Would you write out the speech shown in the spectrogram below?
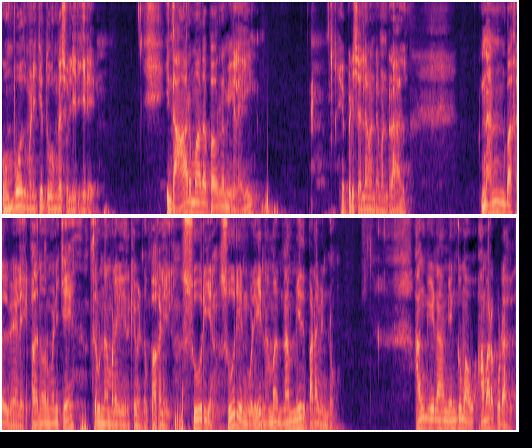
ஒம்பது மணிக்கு தூங்க சொல்லியிருக்கிறேன். இந்த ஆறு மாத பௌர்ணமிகளை எப்படி செல்ல வேண்டும் என்றால் நண்பகல் வேலை பதினோரு மணிக்கே திருவண்ணாமலையில் இருக்க வேண்டும் பகலில். சூரியன் சூரியன் ஒளி நம்ம நம் மீது பட வேண்டும். அங்கு நாம் எங்கும் அவ்- அமரக்கூடாது.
